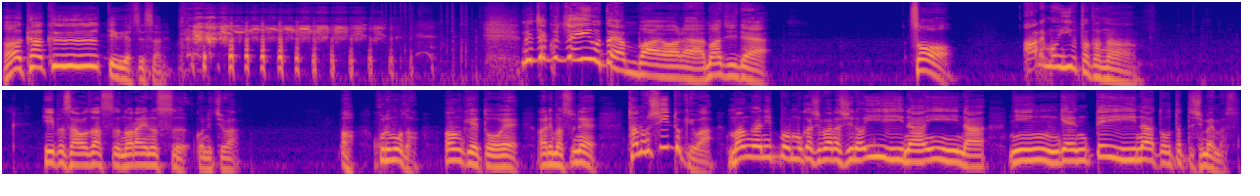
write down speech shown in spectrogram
赤く」っていうやつですあれ めちゃくちゃいい歌やんばいあれ。マジで。そう。あれもいい歌だな。ヒープさんおざす野良犬っす。こんにちは。あこれもだ。アンケートをありますね。楽しい時は漫画日本昔話のいいないいな人間っていいなと歌ってしまいます。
